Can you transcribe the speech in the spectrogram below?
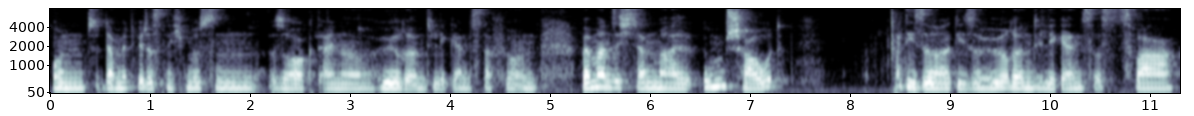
Und damit wir das nicht müssen, sorgt eine höhere Intelligenz dafür. Und wenn man sich dann mal umschaut, diese, diese höhere Intelligenz ist zwar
